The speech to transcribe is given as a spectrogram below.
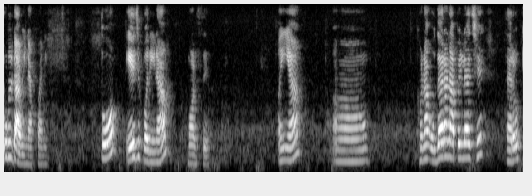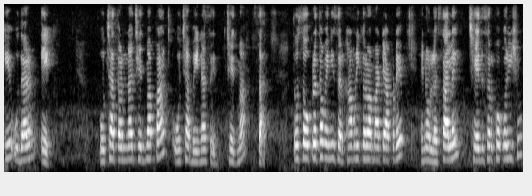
ઉલટાવી નાખવાની. તો એ જ પરિણામ મળશે. અહીંયા ઘણા ઉદાહરણ આપેલા છે. ધારો કે ઉદાહરણ એક. ઓછા ત્રણના છેદમાં પાંચ, ઓછા બેના છેદ- છેદમાં સાત. તો સૌપ્રથમ એની સરખામણી કરવા માટે આપણે એનો લસા લઈ છેદ સરખો કરીશું.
